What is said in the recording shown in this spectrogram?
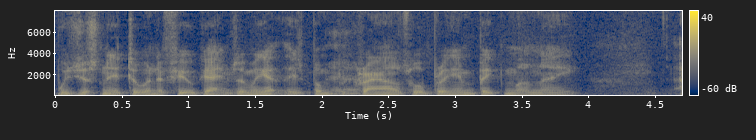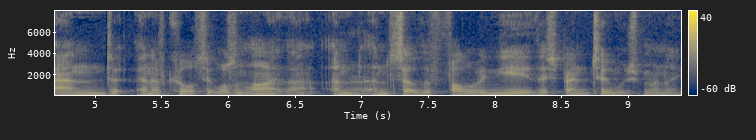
We just need to win a few games, and we get these bumper yeah. crowds. We'll bring in big money, and and of course it wasn't like that. And and so the following year they spent too much money.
